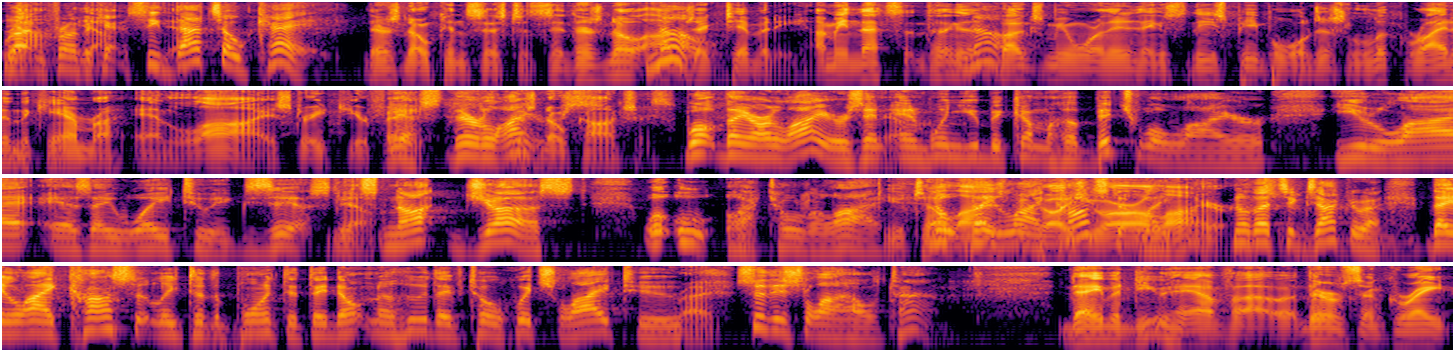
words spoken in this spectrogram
right Yeah. in front of the camera, see, Yeah. that's okay. There's no consistency. There's no, No. objectivity. I mean, that's the thing that No. bugs me more than anything. Is these people will just look right in the camera and lie straight to your face. Yes, they're liars. There's no conscience. Well, they are liars, and, and when you become a habitual liar, you lie as a way to exist. It's not just well, ooh, oh, I told a lie. You tell no, they lies lie because you are a constantly. liar. No, that's exactly right. They lie constantly to the point that they don't know who they've told which lie to, Right. so they just lie all the time. David, do you have? Uh, there was a great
